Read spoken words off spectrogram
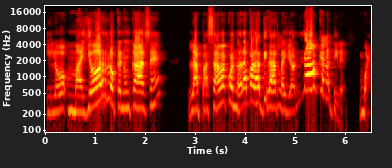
Y luego, mayor lo que nunca hace, la pasaba cuando era para tirarla. Y yo, no, que la tire. Bueno,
